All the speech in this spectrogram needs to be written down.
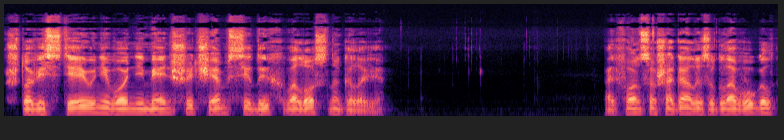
что вестей у него не меньше, чем седых волос на голове. Альфонсо шагал из угла в угол,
